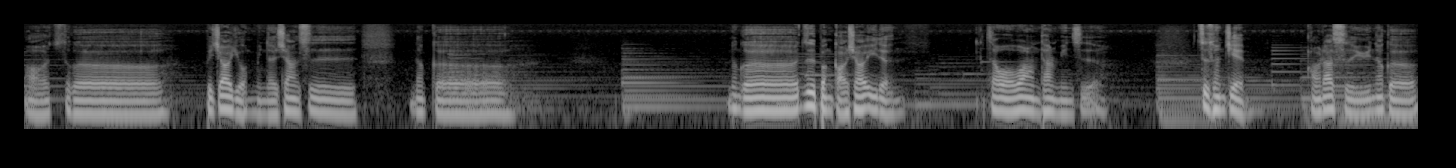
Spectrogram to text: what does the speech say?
哦，这个比较有名的像是。那个那个日本搞笑艺人，在我忘了他的名字了，志村健，哦，他死于那个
